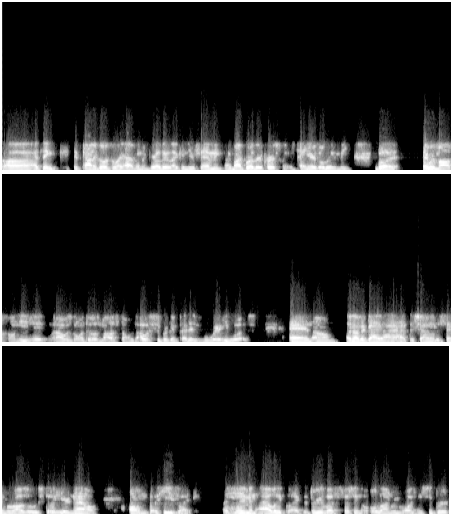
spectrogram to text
uh, I think it kind of goes to like having a brother like in your family. Like my brother personally is 10 years older than me, but every milestone he hit when I was going through those milestones, I was super competitive with where he was. And um, another guy I have to shout out is Sam Marrazzo, who's still here now. Um, but he's like like him and Alec, like the three of us, especially in the O line room, have always been super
